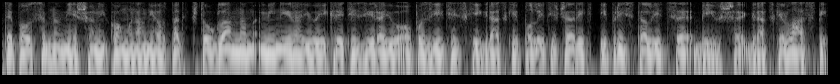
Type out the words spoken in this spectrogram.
te posebno miješani komunalni otpad, što uglavnom miniraju i kritiziraju kritiziraju opozicijski gradski političari i pristalice bivše gradske vlasti.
